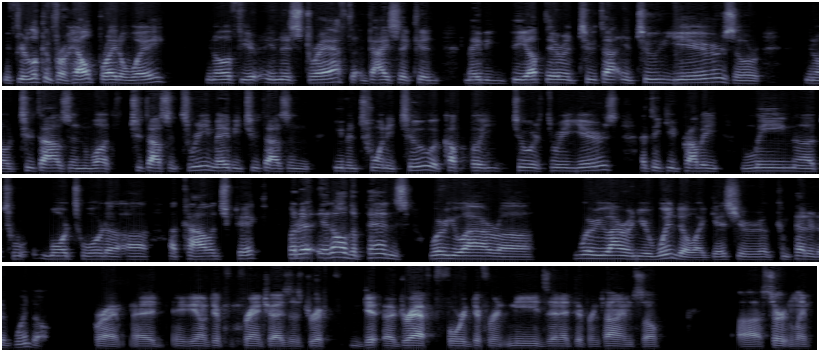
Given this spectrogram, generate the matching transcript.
if you're looking for help right away, you know, if you're in this draft, guys that could maybe be up there in two in two years or you know 2000 what 2003 maybe 2000 even 22 a couple two or three years i think you'd probably lean uh, to, more toward a, a, college pick but it, it, all depends where you are uh, where you are in your window i guess your competitive window right uh, you know different franchises drift di- uh, draft for different needs and at different times so uh, certainly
